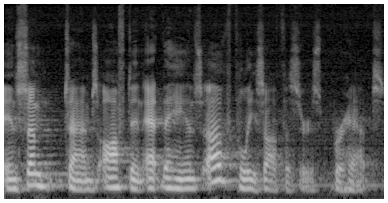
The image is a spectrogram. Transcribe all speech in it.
and sometimes often at the hands of police officers, perhaps.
